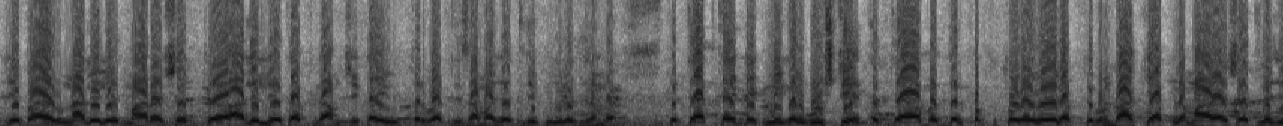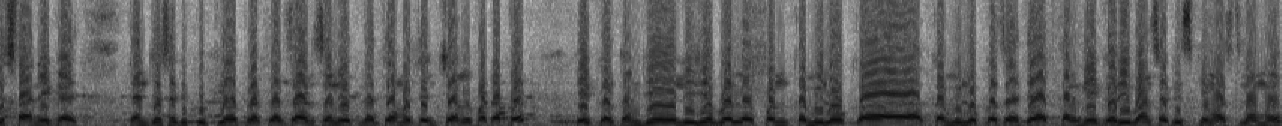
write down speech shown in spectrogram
जे बाहेरून आलेले आहेत महाराष्ट्रात आलेले आहेत आपले आमचे काही उत्तर भारतीय समाजातले गुजराती समाज तर त्यात काही टेक्निकल गोष्टी आहेत. तर त्याबद्दल फक्त थोडा वेळ लागतो पण बाकी आपल्या महाराष्ट्रातले जे स्थानिक आहेत त्यांच्यासाठी कुठल्याही प्रकारचा अडचण येत नाही. त्यामुळे त्यांची आम्ही फटाफट हे करतो. म्हणजे एलिजिबल पण कमी लोक कमी लोकच आहेत यात कारण की गरिबांसाठी स्कीम असल्यामुळे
